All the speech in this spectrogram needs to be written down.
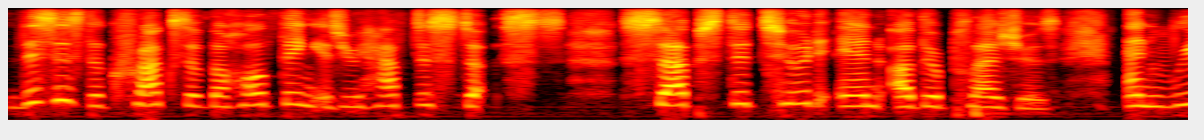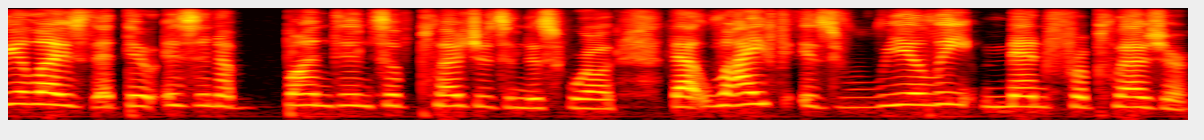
this is the crux of the whole thing is you have to stu- s- substitute in other pleasures and realize that there is an abundance of pleasures in this world that life is really meant for pleasure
